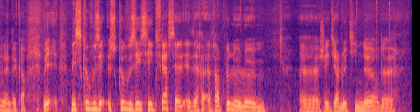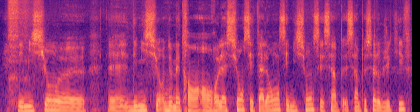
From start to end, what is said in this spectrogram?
D'accord. Mais, mais ce, que vous, ce que vous essayez de faire, c'est être un peu le, euh, j'allais dire le Tinder de l'émission, euh, euh de mettre en, en, relation ses talents, ses missions. C'est un, un peu ça l'objectif?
